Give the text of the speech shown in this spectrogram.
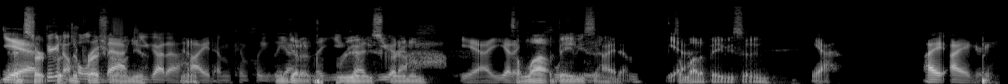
Yeah, if start you're gonna putting the pressure back, on you. gotta Yeah. hide him completely. You I gotta mean, like, you really gotta, you screen gotta, 'em. Yeah, you gotta a lot of completely babysitting. hide 'em. It's Yeah, a lot of babysitting. I I agree.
